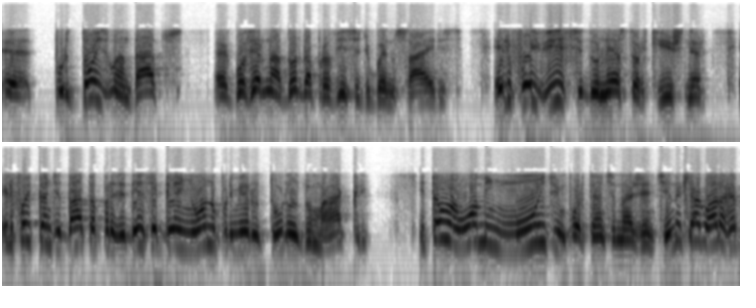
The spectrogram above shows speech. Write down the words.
eh, por dois mandatos, eh, governador da província de Buenos Aires, ele foi vice do Néstor Kirchner, ele foi candidato à presidência, ganhou no primeiro turno do Macri. Então é um homem muito importante na Argentina que agora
